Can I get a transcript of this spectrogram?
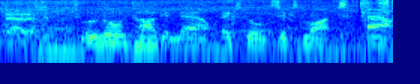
status? Move on target now. Exfil in six mics. Out.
